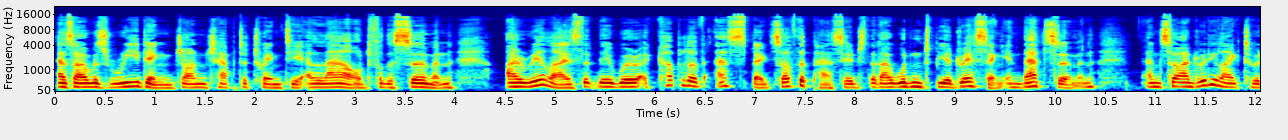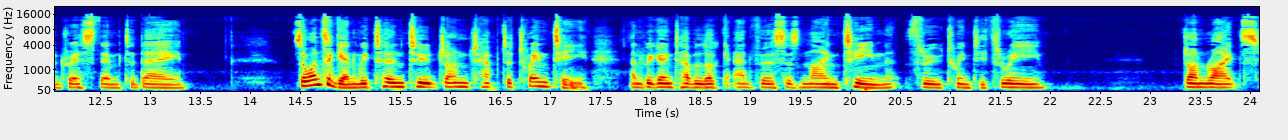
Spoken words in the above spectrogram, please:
As I was reading John chapter 20 aloud for the sermon, I realized that there were a couple of aspects of the passage that I wouldn't be addressing in that sermon, and so I'd really like to address them today. So once again, we turn to John chapter 20, and we're going to have a look at verses 19 through 23. John writes,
